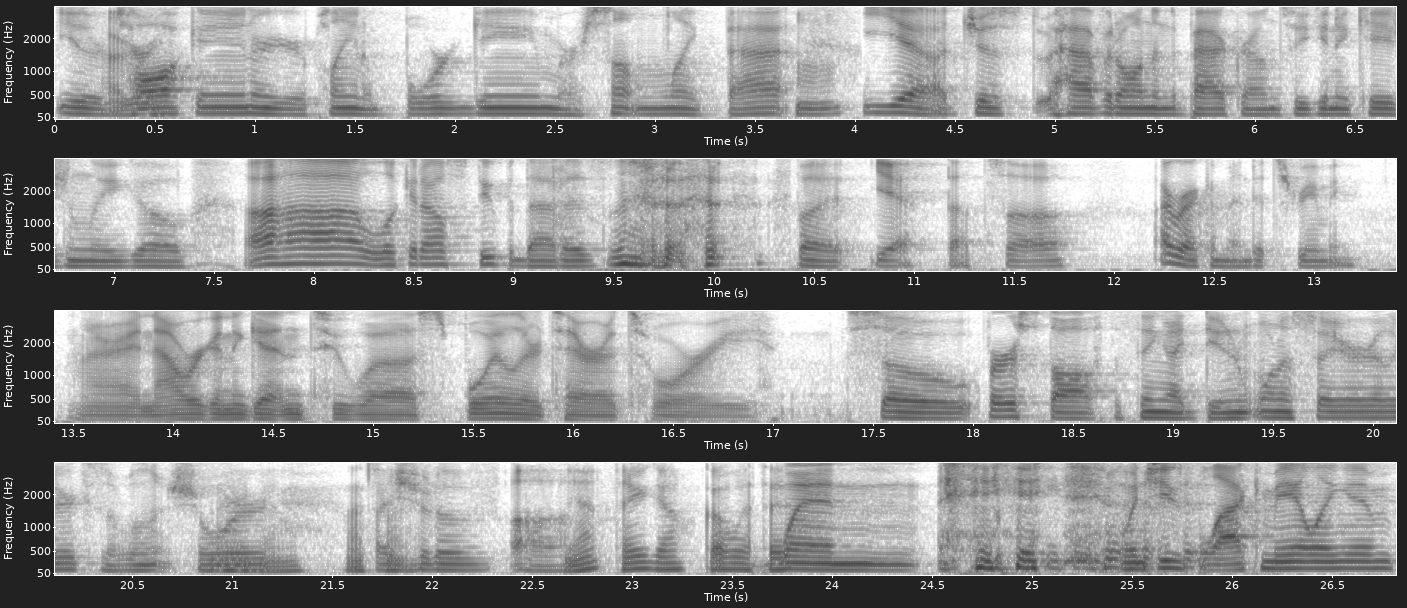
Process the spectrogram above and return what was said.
either Agree. talking or you're playing a board game or something like that. Mm-hmm. Yeah, just have it on in the background so you can occasionally go, aha, look at how stupid that is. but yeah, that's uh I recommend it streaming. All right, now we're gonna get into uh, spoiler territory. So first off, the thing I didn't want to say earlier because I wasn't sure, go. That's I fine. should have. Uh, Yeah, there you go. Go with it. when when she's blackmailing him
